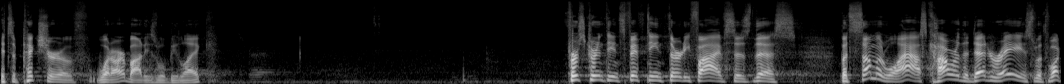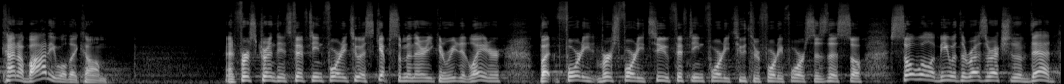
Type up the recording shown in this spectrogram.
It's a picture of what our bodies will be like. 1 Corinthians 15 35 says this, but someone will ask, How are the dead raised? With what kind of body will they come? And 1 Corinthians 15, 42, I skipped some in there, you can read it later. But 40, verse 42, 15, 42 through 44 says this So, so will it be with the resurrection of dead.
